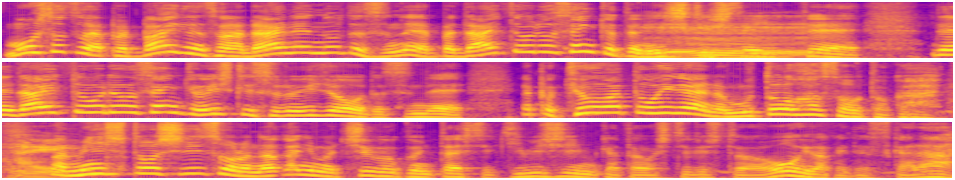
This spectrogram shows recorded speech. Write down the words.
もう一つはやっぱりバイデンさんは来年のですねやっぱり大統領選挙というのを意識していて、で大統領選挙を意識する以上、ですねやっぱり共和党以外の無党派層とか、はい、まあ、民主党支持層の中にも中国に対して厳しい見方をしている人が多いわけですから、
